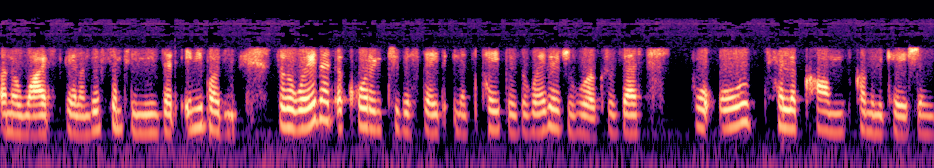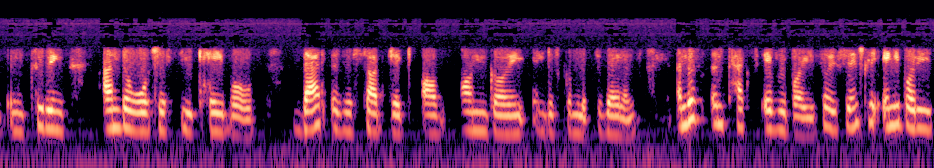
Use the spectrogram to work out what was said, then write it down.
on a wide scale. And this simply means that anybody, so the way that, according to the state in its papers, the way that it works is that for all telecoms communications, including underwater sea cables, that is a subject of ongoing indiscriminate surveillance. And this impacts everybody. So essentially anybody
